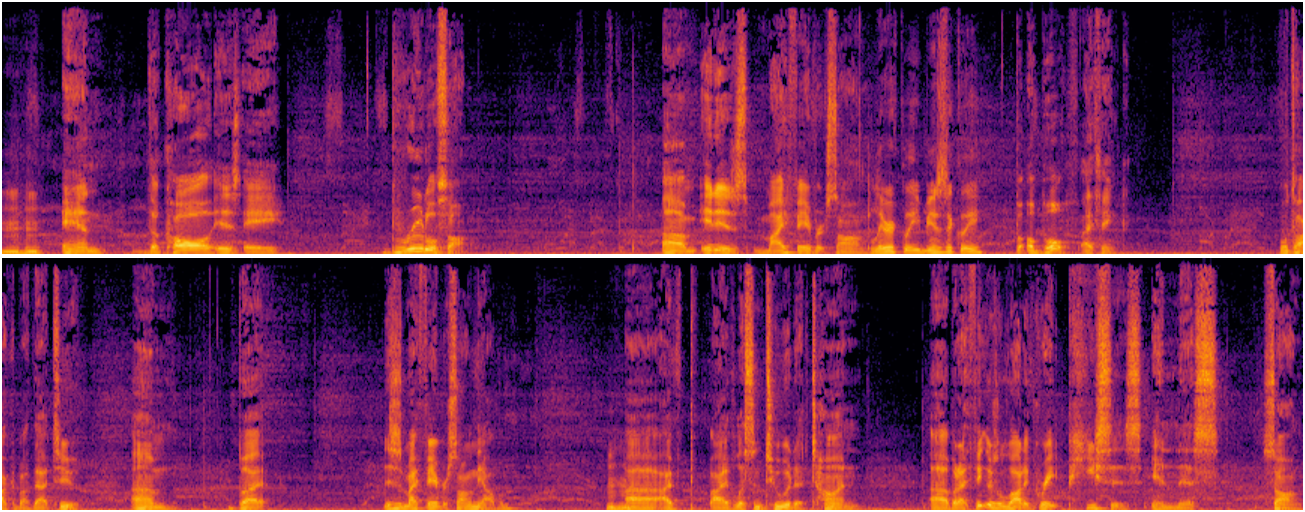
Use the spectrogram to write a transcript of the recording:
Mm-hmm. And the call is a brutal song. Um, it is my favorite song. Lyrically, musically, B- oh, both, I think. We'll talk about that too. Um, but this is my favorite song on the album. Uh, I've I've listened to it a ton, uh, but I think there's a lot of great pieces in this song.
